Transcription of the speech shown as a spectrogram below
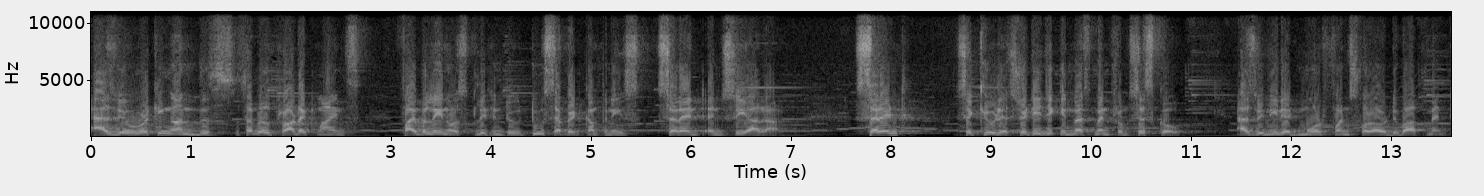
As we were working on this several product lines, FiberLane was split into two separate companies, Cerent and Siara. Cerent secured a strategic investment from Cisco as we needed more funds for our development.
